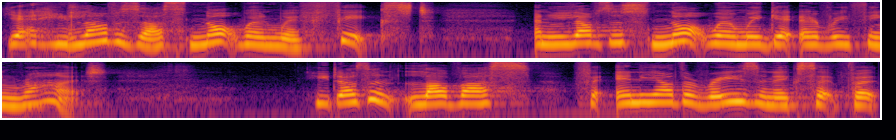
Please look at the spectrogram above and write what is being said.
Yet He loves us not when we're fixed, and He loves us not when we get everything right. He doesn't love us for any other reason except for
